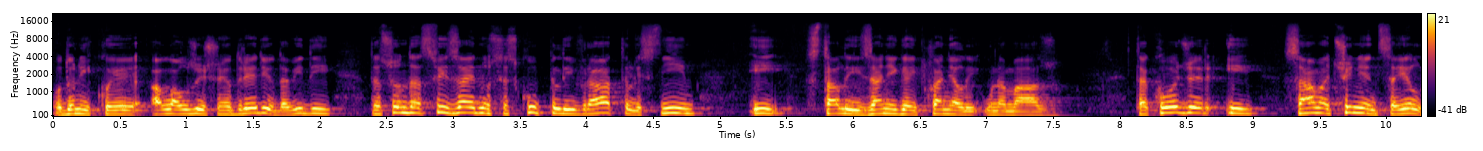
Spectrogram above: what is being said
od onih koje je Allah uzvišeno odredio da vidi da su onda svi zajedno se skupili i vratili s njim i stali iza njega i klanjali u namazu. Također i sama činjenica jel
